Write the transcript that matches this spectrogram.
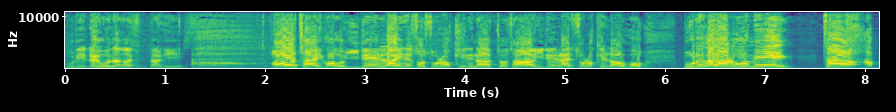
우리 레오나가 죽다니. 아, 어, 자, 이거 2대1 라인에서 솔로킬이 나왔죠. 자, 2대1 라인 솔로킬 나오고, 모르가나 로밍! 자, 답.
